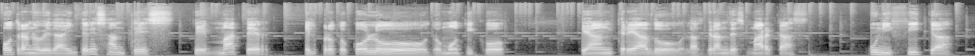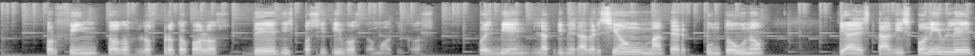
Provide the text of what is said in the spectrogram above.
Otra novedad interesante es que Matter, el protocolo domótico que han creado las grandes marcas, unifica por fin todos los protocolos de dispositivos domóticos. Pues bien, la primera versión, Matter.1, ya está disponible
